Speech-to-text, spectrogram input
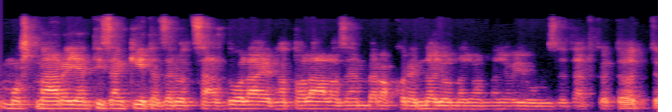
Most már ilyen 12.500 dollárért, ha talál az ember, akkor egy nagyon-nagyon-nagyon jó üzletet kötött.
